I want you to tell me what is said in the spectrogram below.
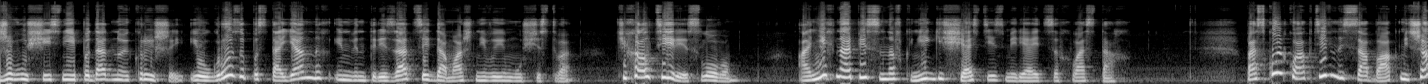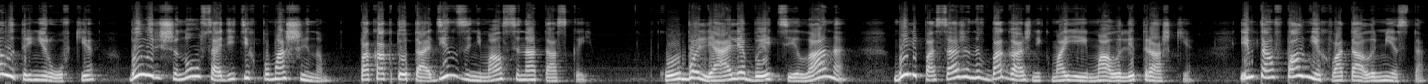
живущие с ней под одной крышей, и угроза постоянных инвентаризаций домашнего имущества. Чихалтерия, словом. О них написано в книге «Счастье измеряется в хвостах». Поскольку активность собак мешала тренировке, было решено усадить их по машинам, пока кто-то один занимался натаской. Куба, Ляля, Бетти и Лана были посажены в багажник моей малолитражки. Им там вполне хватало места.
